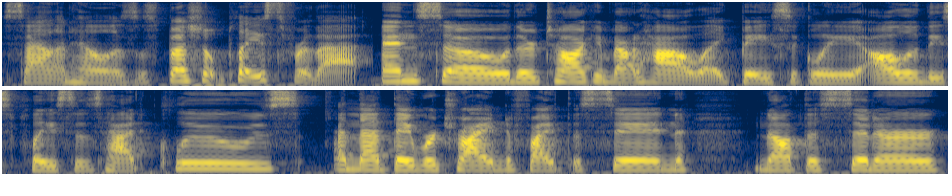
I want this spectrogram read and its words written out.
Silent Hill is a special place for that. And so they're talking about how, like, basically all of these places had clues and that they were trying to fight the sin, not the sinner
